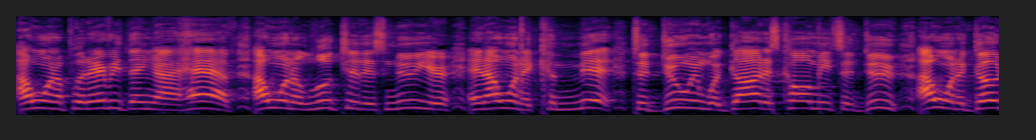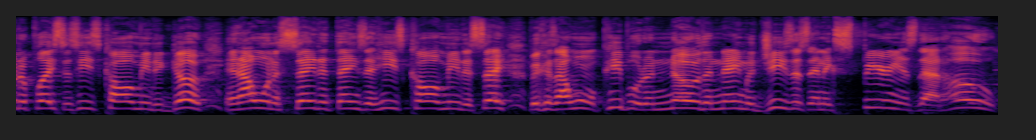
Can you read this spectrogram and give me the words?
I want to put everything I have. I want to look to this new year and I want to commit to doing what God has called me to do. I want to go to places He's called me to go and I want to say the things that He's called me to say because I want people to know the name of Jesus and experience that hope.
